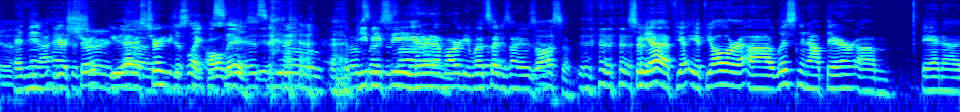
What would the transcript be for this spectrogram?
yeah. And then had your the shirt, you yeah. had a shirt, you're just like all this. SEO, PPC, design. internet marketing, Yeah. website design. It was Yeah. awesome. So yeah, if y- if y'all are uh, listening out there um, and uh,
